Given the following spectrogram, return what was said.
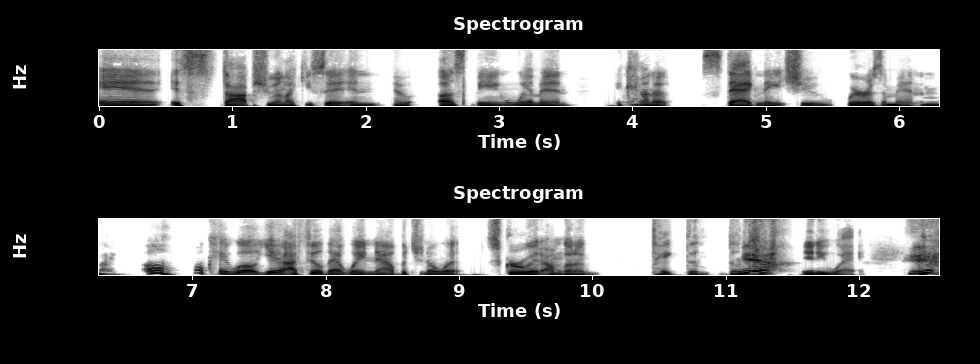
and it stops you. And like you said, in, in us being women, it kind of stagnates you. Whereas a man mm-hmm. is like, oh, okay, well, yeah, I feel that way now, but you know what? Screw it. I'm going to take the, the yeah. anyway. yeah,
